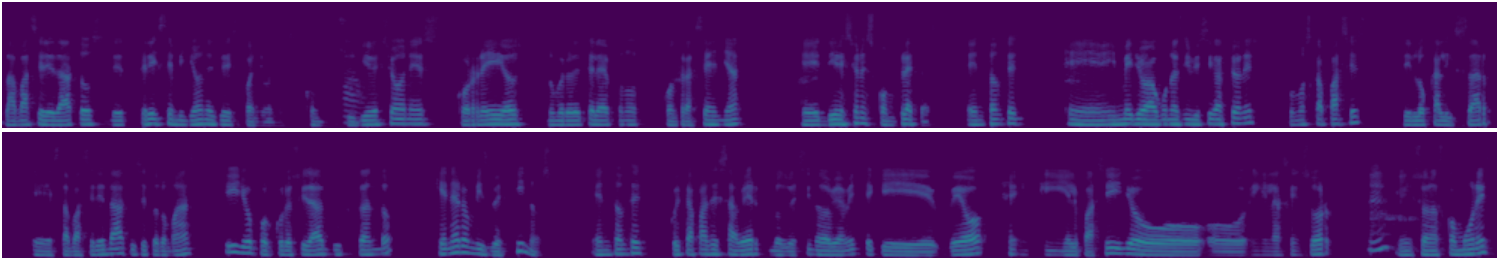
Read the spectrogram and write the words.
la base de datos de 13 millones de españoles, con sus direcciones, correos, número de teléfonos, contraseñas, eh, direcciones completas. Entonces, eh, en medio de algunas investigaciones, fuimos capaces de localizar eh, esta base de datos y todo más. Y yo, por curiosidad, buscando quién eran mis vecinos. Entonces, fui capaz de saber los vecinos, obviamente, que veo en el pasillo o, en el ascensor, ¿Mm? en zonas comunes.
